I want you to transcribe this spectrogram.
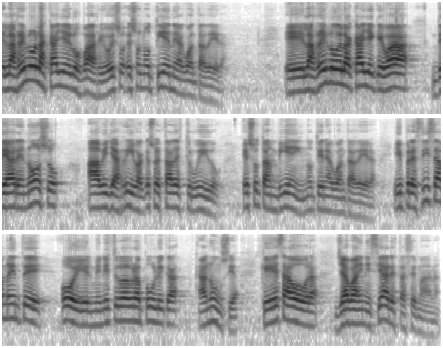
el arreglo de las calles de los barrios, eso, eso no tiene aguantadera. El arreglo de la calle que va de Arenoso a Villarriba, que eso está destruido, eso también no tiene aguantadera. Y precisamente hoy el ministro de Obra Pública anuncia que esa obra ya va a iniciar esta semana.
